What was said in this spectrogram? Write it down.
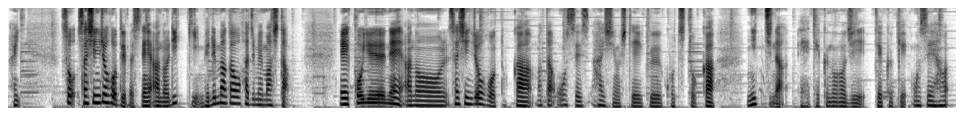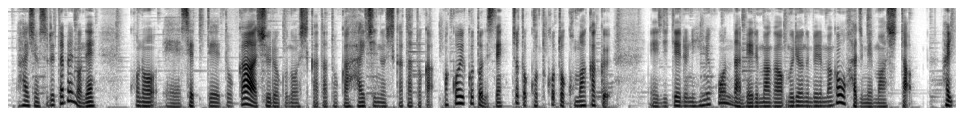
はい。そう、最新情報といえばですね、あの、リッキーメルマガを始めました。えー、こういうね、あのー、最新情報とか、また音声配信をしていくコツとか、ニッチな、えー、テクノロジー、テク系、音声配信をするためのね、この、え設定とか、収録の仕方とか、配信の仕方とか、まあ、こういうことですね、ちょっとことこと細かく、えディテールに秘め込んだメルマガ、無料のメルマガを始めました。はい。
